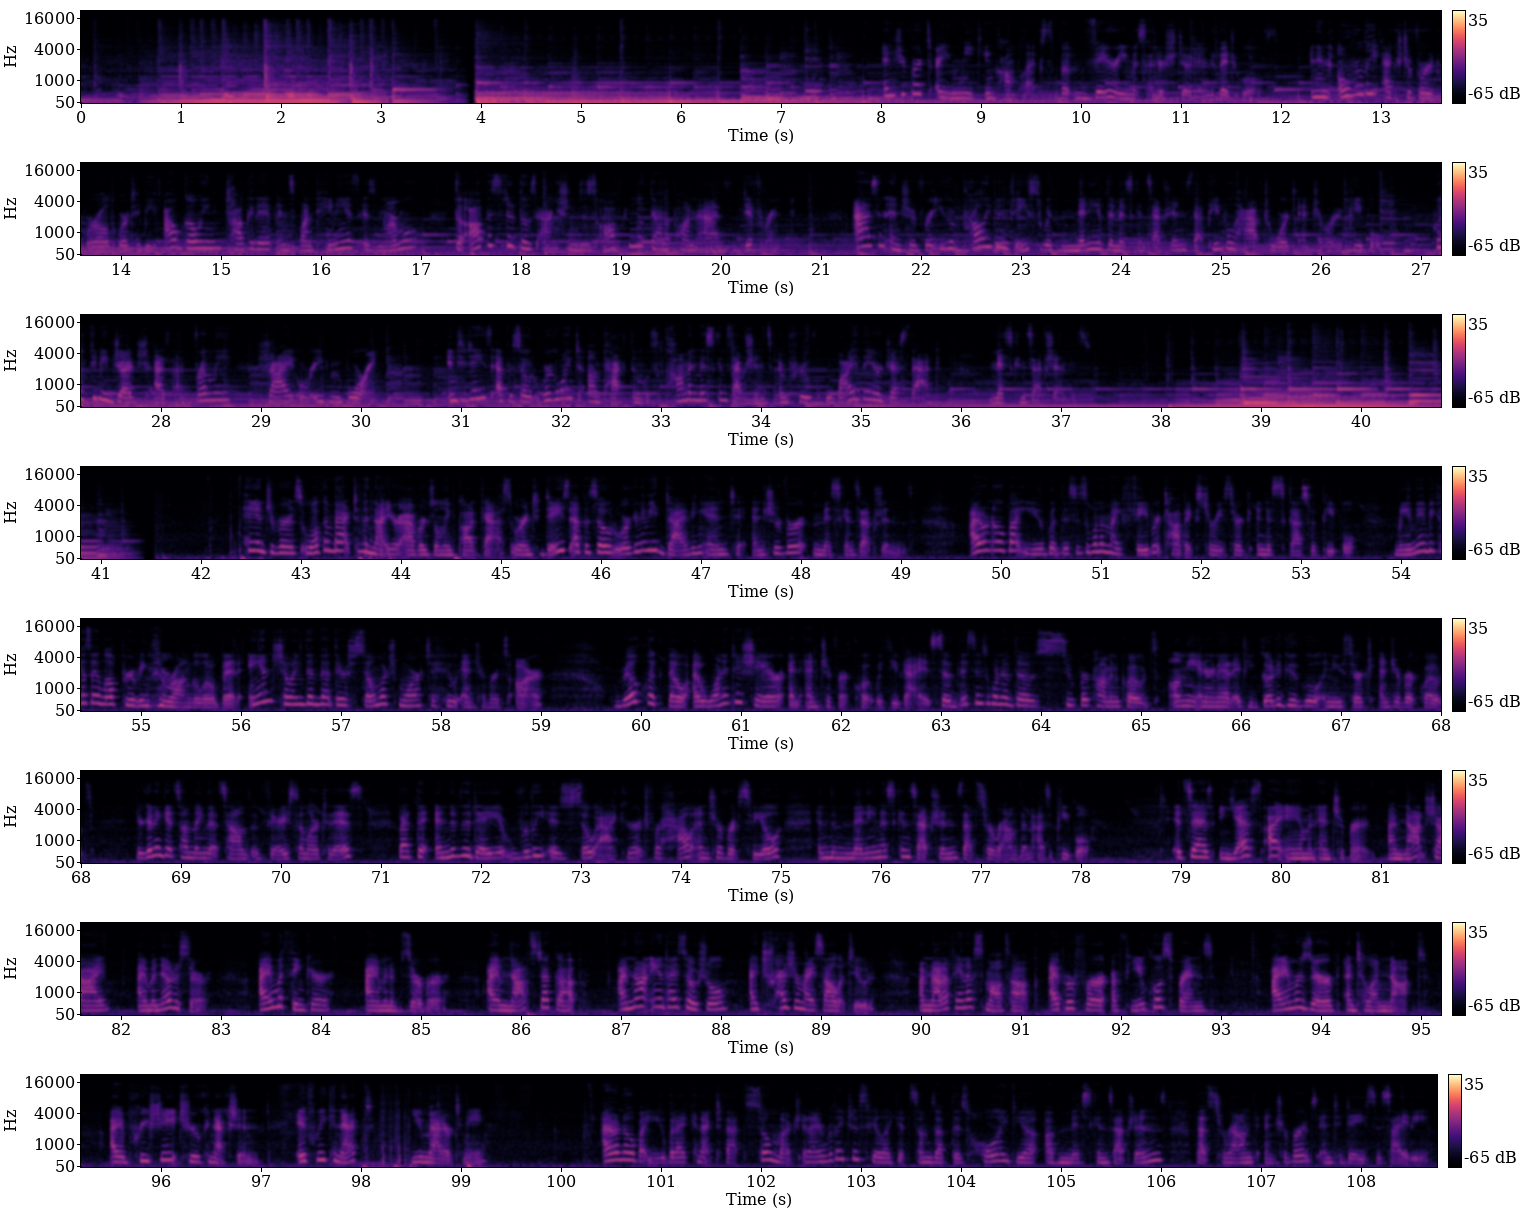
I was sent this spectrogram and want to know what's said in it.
And complex, but very misunderstood individuals. In an overly extroverted world where to be outgoing, talkative, and spontaneous is normal, the opposite of those actions is often looked down upon as different. As an introvert, you have probably been faced with many of the misconceptions that people have towards introverted people, quick to be judged as unfriendly, shy, or even boring. In today's episode, we're going to unpack the most common misconceptions and prove why they are just that misconceptions. Introverts, welcome back to the Not Your Average Only podcast, where in today's episode we're going to be diving into introvert misconceptions. I don't know about you, but this is one of my favorite topics to research and discuss with people, mainly because I love proving them wrong a little bit and showing them that there's so much more to who introverts are. Real quick though, I wanted to share an introvert quote with you guys. So, this is one of those super common quotes on the internet. If you go to Google and you search introvert quotes, you're going to get something that sounds very similar to this, but at the end of the day, it really is so accurate for how introverts feel and the many misconceptions that surround them as a people. It says, Yes, I am an introvert. I'm not shy. I'm a noticer. I am a thinker. I am an observer. I am not stuck up. I'm not antisocial. I treasure my solitude. I'm not a fan of small talk. I prefer a few close friends. I am reserved until I'm not. I appreciate true connection. If we connect, you matter to me. I don't know about you, but I connect to that so much, and I really just feel like it sums up this whole idea of misconceptions that surround introverts in today's society.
